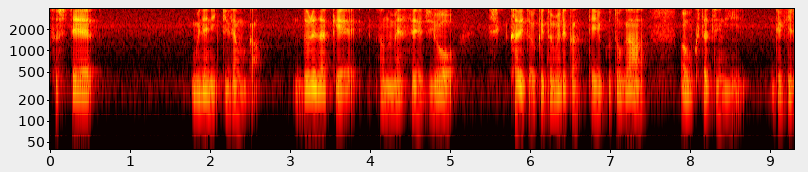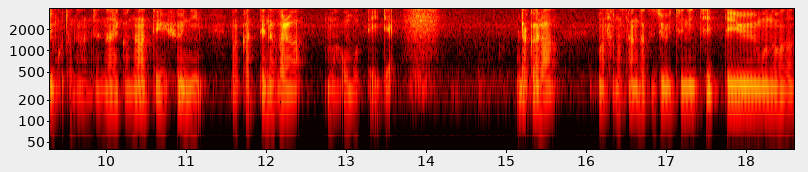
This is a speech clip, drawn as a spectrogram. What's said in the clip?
そして胸に刻むかどれだけそのメッセージをしっかりと受け止めるかっていうことが、まあ、僕たちにできることなんじゃないかなっていうふうに、まあ、勝手ながら、まあ、思っていて。だから、まあ、その3月11日っていうものは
